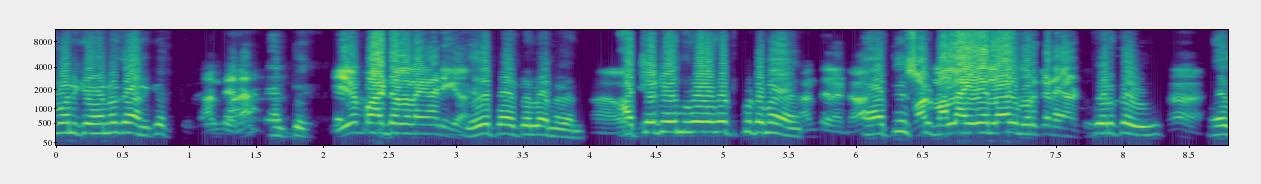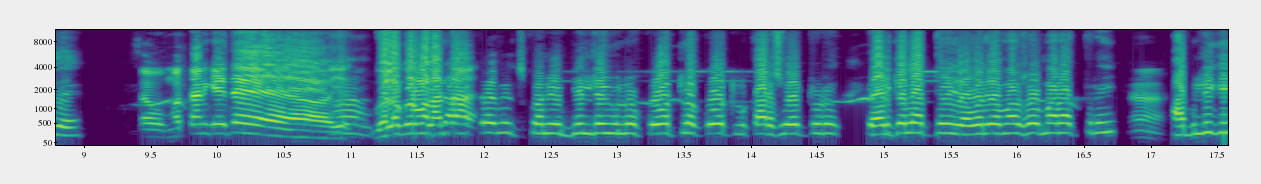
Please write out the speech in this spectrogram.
ఎవరికి అయినా దానికి అంతే. ఏ పార్టీ వాళ్ళైనా కానీ ఇక. ఏ పార్టీలో. చెట్టు ఎందుకు కొట్టుకుంటామే? అంతేనంటవా? ఆ, తీసుకుంటాం దొరకవు. అదే. సో మొత్తానికి అయితే ఆ. గొల్ల కుర్మలంతా ఆక్రమించుకొని బిల్డింగ్లు కోట్ల కోట్లు ఖర్చు పెట్టుడు ఎక్కడికెళ్ళి ఎవరు ఏమో సొమ్మని వస్తున్నాయి ఆ, పబ్లిక్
